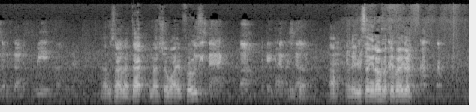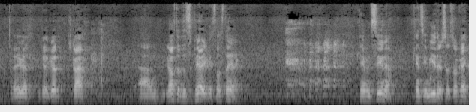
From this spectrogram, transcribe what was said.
as of it's done with three. Oh, I'm sorry about that. I'm not sure why it froze. Louis back. Oh, okay, you can have my okay. Ah, okay, you're saying it over. Okay, very good. Very good. Okay, good. Shkaya. Um, you don't have to disappear. You can still stay here. Can't even see you now. Can't see me either, so it's okay.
